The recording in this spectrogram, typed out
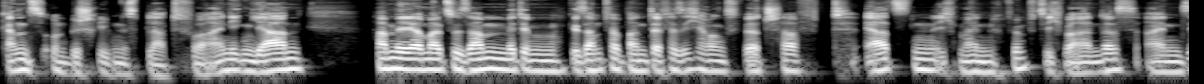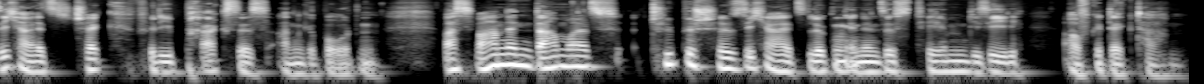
ganz unbeschriebenes Blatt. Vor einigen Jahren haben wir ja mal zusammen mit dem Gesamtverband der Versicherungswirtschaft Ärzten, ich meine 50 waren das, einen Sicherheitscheck für die Praxis angeboten. Was waren denn damals typische Sicherheitslücken in den Systemen, die Sie aufgedeckt haben?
